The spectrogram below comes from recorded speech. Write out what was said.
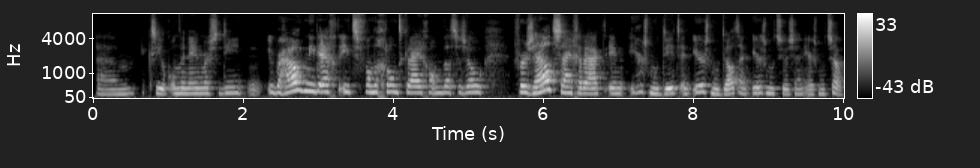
Ehm, ik zie ook ondernemers die überhaupt niet echt iets van de grond krijgen, omdat ze zo verzeild zijn geraakt in eerst moet dit en eerst moet dat en eerst moet zus en eerst moet zo.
